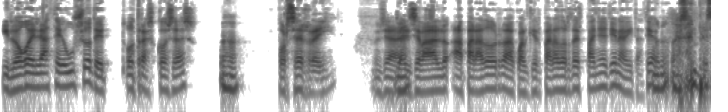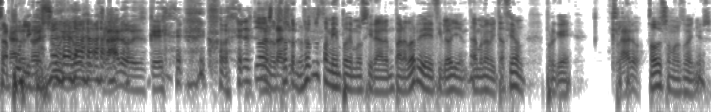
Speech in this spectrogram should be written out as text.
Y luego él hace uso de otras cosas Ajá. por ser rey. O sea, Ya. él se va al- a parador, a cualquier parador de España y tiene habitación. Bueno, es empresa claro, pública. no es suyo, claro, es que... joder, Eres todo no está nosotros. su- Nosotros también podemos ir a un parador y decirle, oye, dame una habitación. Porque Claro, todos somos dueños.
